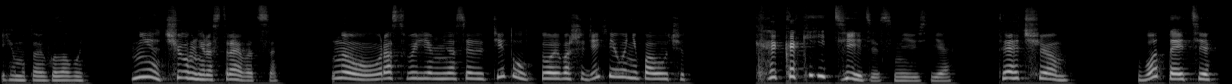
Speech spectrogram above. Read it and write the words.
Я мотаю головой. «Нет, чего мне расстраиваться? Ну, раз Уильям не наследует титул, то и ваши дети его не получат». «Какие дети?» — смеюсь я. «Ты о чем?» «Вот эти!»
